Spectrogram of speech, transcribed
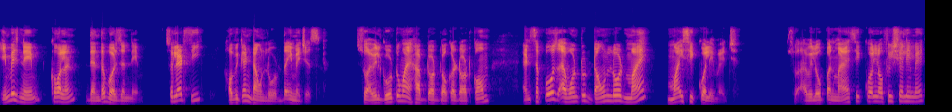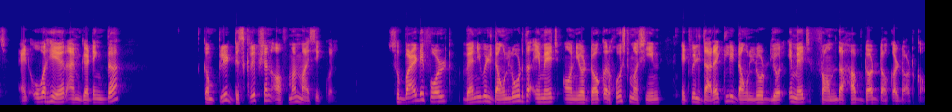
image name colon then the version name. So let's see how we can download the images. So I will go to my hub.docker.com and suppose I want to download my MySQL image. So I will open MySQL official image and over here I'm getting the complete description of my MySQL. So by default, when you will download the image on your Docker host machine, it will directly download your image from the hub.docker.com.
